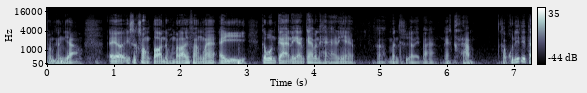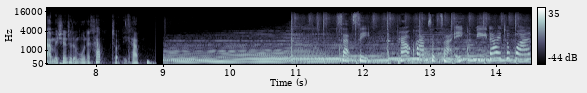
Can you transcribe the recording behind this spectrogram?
ค่อนข้างยาวเอออีกสักสองตอนเดี๋ยวผมมาเล่าให้ฟังว่าไอกระบวนการในการแก้ปัญหาเนี่ยมันคืออะไรบ้างนะครับ ขอบคุณที่ติดตาม Mission to the Moon นะครับ สวัสดีครับสัสิเพราะความสดใสมีได้ทุกวัน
